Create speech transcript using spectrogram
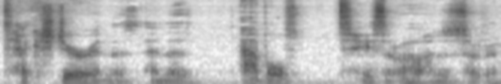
texture and the and the apple taste. Oh, this is so good.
